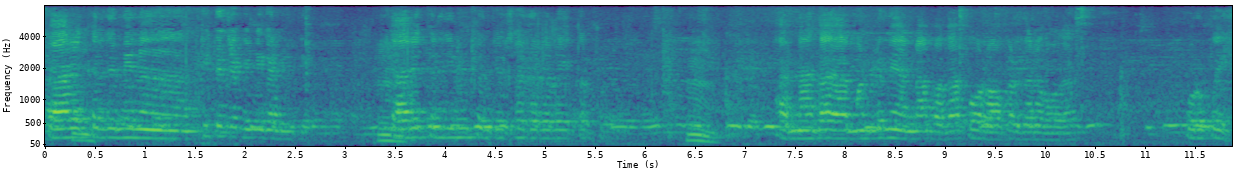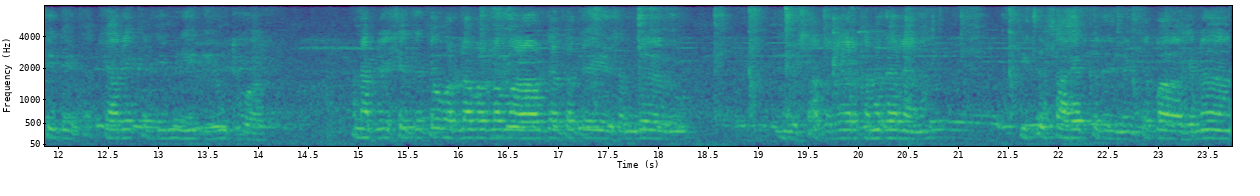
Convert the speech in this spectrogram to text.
चार एकर जमीन अं, तिथं जमीन निघाली होती. हम्म. चार एकर जमीन म्हणलं मी अण्णा बघा पोरावाकडे जरा बघा. पोरं पैसे देतात. चार एकर जमीन ही घेऊन ठेवा. आणि आपल्या शेताच्या वरला वरला माळावर जाता ते समजा अं, साखर कारखाना झाला ना तिथं सहाय्य एकर जमीन त्या बा ह्यानं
